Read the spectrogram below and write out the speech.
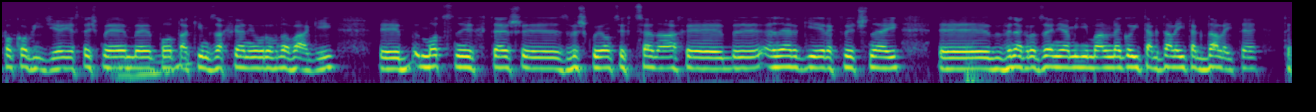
po, COVID-zie, jesteśmy po takim zachwianiu równowagi, mocnych też zwyżkujących cenach energii elektrycznej, wynagrodzenia minimalnego i tak dalej, i tak dalej. Te, te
